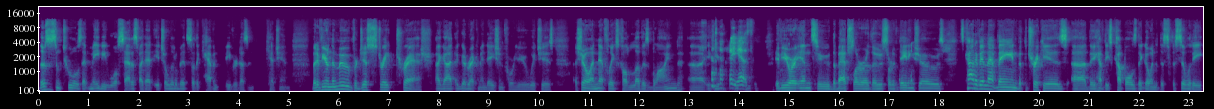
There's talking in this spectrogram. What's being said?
those are some tools that maybe will satisfy that itch a little bit so the cabin fever doesn't catch in. But if you're in the mood for just straight trash, I got a good recommendation for you, which is a show on Netflix called Love Is Blind. Uh, if you yes, if you are into The Bachelor or those sort of dating shows, it's kind of in that vein. But the trick is, uh, they have these couples that go into this facility,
